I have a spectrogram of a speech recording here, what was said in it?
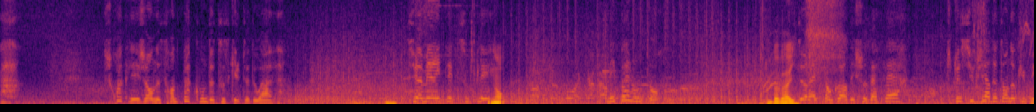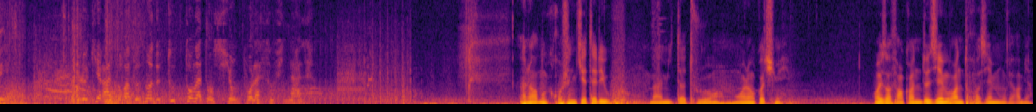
Ah. Je crois que les gens ne se rendent pas compte de tout ce qu'ils te doivent. Tu as mérité de souffler. non. Mais pas longtemps. Bye bye. Il te reste encore des choses à faire. Je te suggère de t'en occuper. Le Kirat aura besoin de toute ton attention pour l'assaut final. Alors, donc, prochaine quête, elle est où? Bah, Mita, toujours. hein. Bon, allez, on continue. On les en faire encore une deuxième, voire une troisième, on verra bien.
